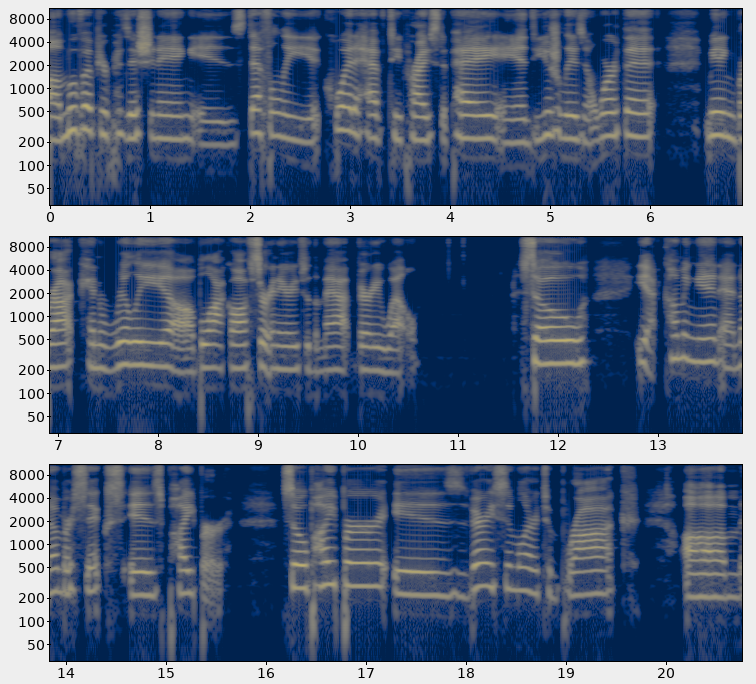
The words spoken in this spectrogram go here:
uh, move up your positioning is definitely quite a hefty price to pay and usually isn't worth it, meaning Brock can really uh, block off certain areas of the map very well. So, yeah, coming in at number six is Piper. So Piper is very similar to Brock, um,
